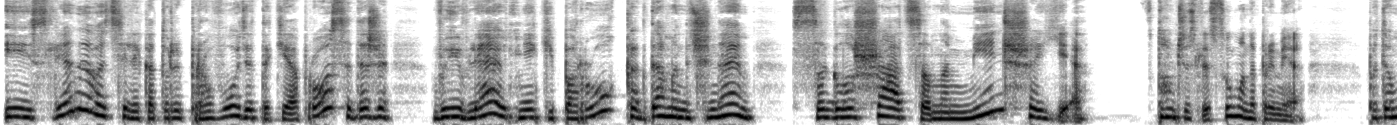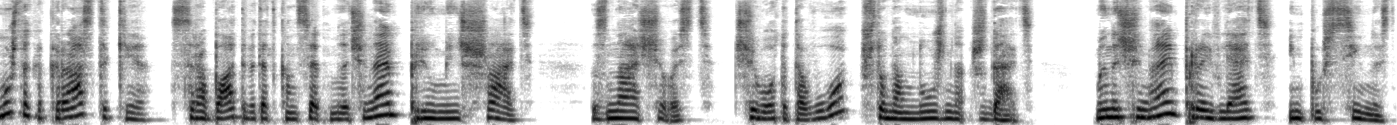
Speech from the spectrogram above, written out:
И исследователи, которые проводят такие опросы, даже выявляют некий порог, когда мы начинаем соглашаться на меньшее, в том числе сумму, например, потому что как раз-таки срабатывает этот концепт. Мы начинаем преуменьшать значимость чего-то того, что нам нужно ждать. Мы начинаем проявлять импульсивность.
